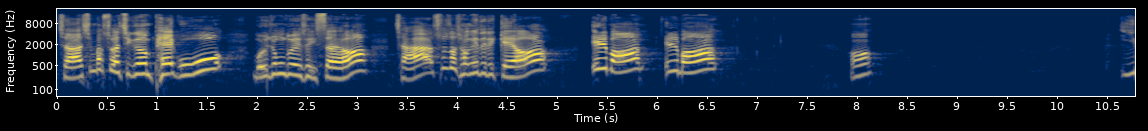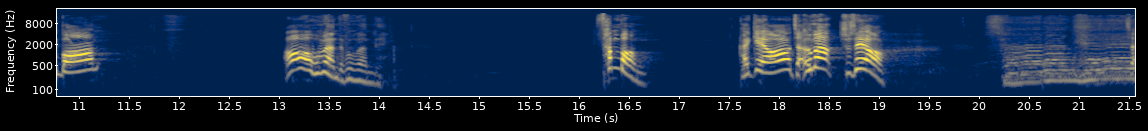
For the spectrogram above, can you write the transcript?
자, 심박수가 지금 105, 뭐 이 정도에서 있어요. 자, 순서 정해드릴게요. 1번, 1번, 어? 2번, 어 보면 안 돼 보면 안 돼. 3번 갈게요. 자 음악 주세요. 자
